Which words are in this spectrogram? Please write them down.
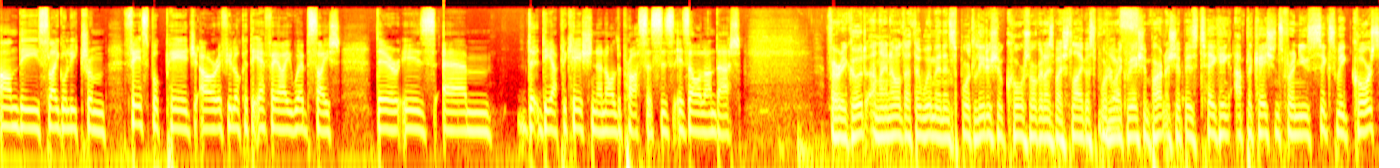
on the Sligo Leitrim Facebook page, or if you look at the FAI website, there is. Um, the, the application and all the process is, is all on that. Very good. And I know that the Women in Sport Leadership course organised by Sligo Sport and Yes. Recreation Partnership is taking applications for a new six week course,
